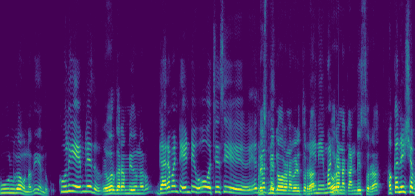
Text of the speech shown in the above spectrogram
కూల్గా ఉన్నది ఎందుకు? కూలిగా ఏం లేదు. ఎవరు గరం మీద ఉన్నారు? గరం అంటే ఏంటి? ఓ వచ్చేసి ప్రెస్ మీట్లో ఎవరైనా నేనేమంటున్నా- ఎవరైనా ఖండిస్తుర్రా? ఒక్క నిమిషం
